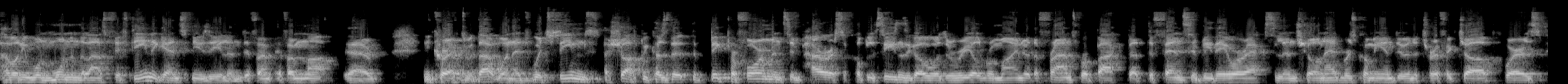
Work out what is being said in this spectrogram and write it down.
have only won one in the last 15 against New Zealand, if I'm if I'm not uh, incorrect with that one, which seems a shock because the, the big performance in Paris a couple of seasons ago was a real reminder that France were back, that defensively they were excellent. Shaun Edwards coming in doing a terrific job, whereas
